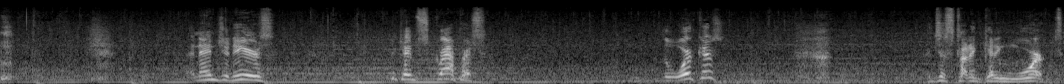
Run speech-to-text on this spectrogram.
And engineers became scrappers. The workers? They just started getting worked.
